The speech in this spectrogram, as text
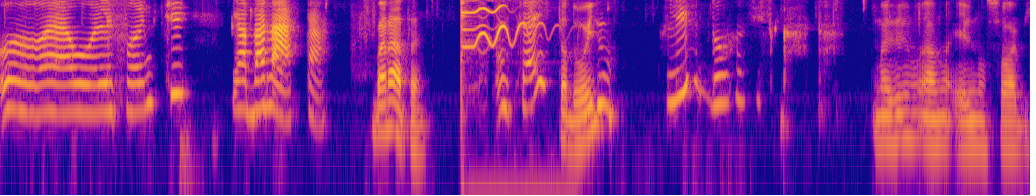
o, é, o elefante e a barata. Barata, Não sei. tá doido? Ali duas escadas. Mas ele ele não sobe.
